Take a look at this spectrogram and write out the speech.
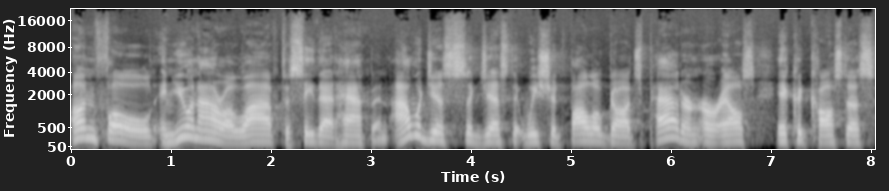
unfold and you and I are alive to see that happen, I would just suggest that we should follow God's pattern or else it could cost us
